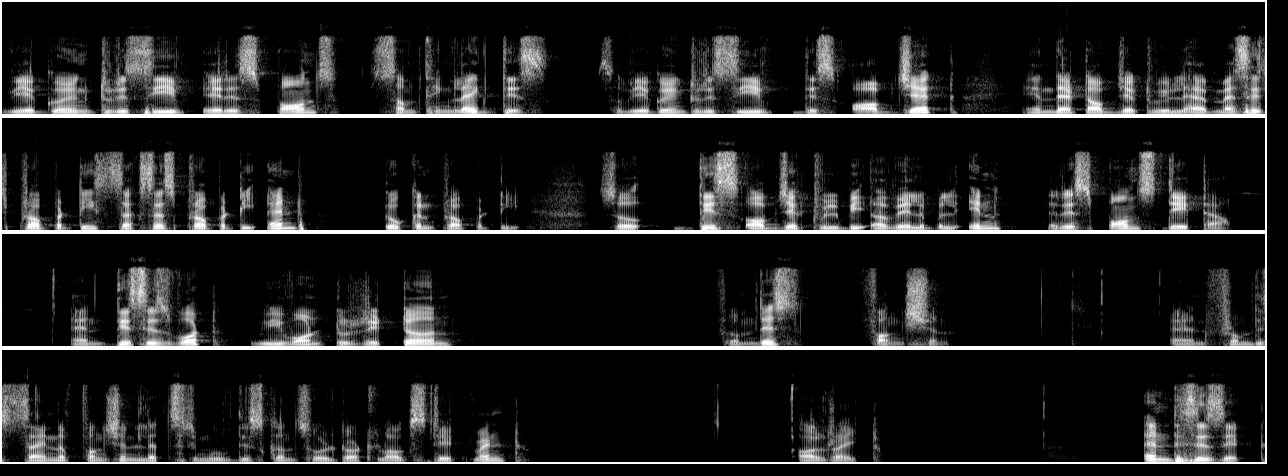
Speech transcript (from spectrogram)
we are going to receive a response something like this. So we are going to receive this object. In that object, we will have message property, success property, and token property. So this object will be available in response data. And this is what we want to return from this function. And from this sign up function, let's remove this console.log statement. All right and this is it.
